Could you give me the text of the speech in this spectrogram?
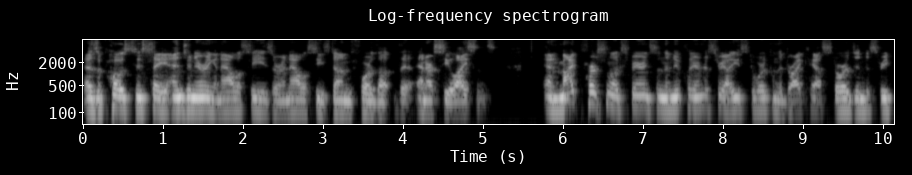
as opposed to, say, engineering analyses or analyses done for the, the NRC license. And my personal experience in the nuclear industry, I used to work in the dry cask storage industry,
